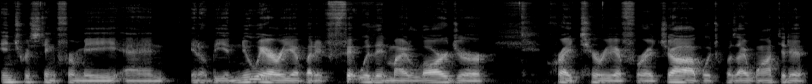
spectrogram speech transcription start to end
interesting for me and it'll be a new area, but it fit within my larger criteria for a job, which was I wanted to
